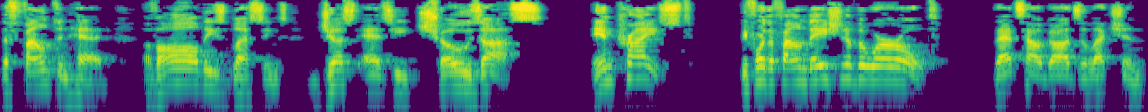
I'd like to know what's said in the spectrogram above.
the fountainhead of all these blessings, just as he chose us in Christ before the foundation of the world. That's how God's election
